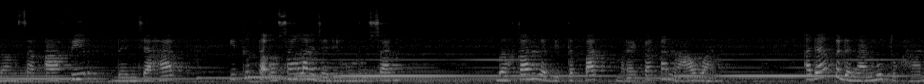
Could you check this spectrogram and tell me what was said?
Bangsa kafir dan jahat itu tak usahlah jadi urusan. Bahkan lebih tepat mereka kan lawan. Ada apa denganmu Tuhan?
